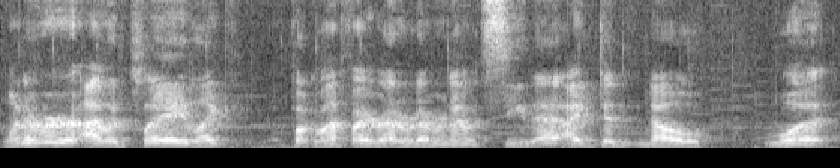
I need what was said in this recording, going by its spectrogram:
whenever I would play like Pokemon Fire Red or whatever, and I would see that, I didn't know what.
